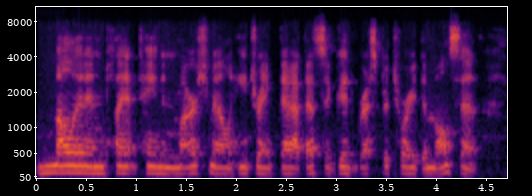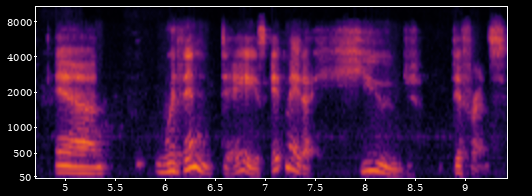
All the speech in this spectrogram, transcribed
mullein and plantain and marshmallow. And he drank that. That's a good respiratory demulcent. And within days, it made a huge difference.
